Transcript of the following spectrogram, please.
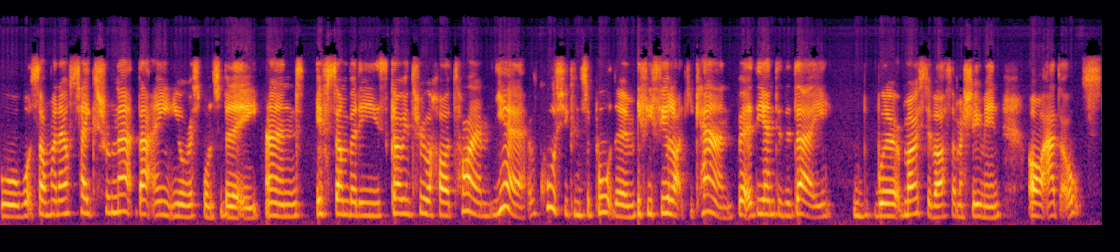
or what someone else takes from that, that ain't your responsibility. And if somebody's going through a hard time, yeah, of course you can support them if you feel like you can. But at the end of the day, where most of us, I'm assuming, are adults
